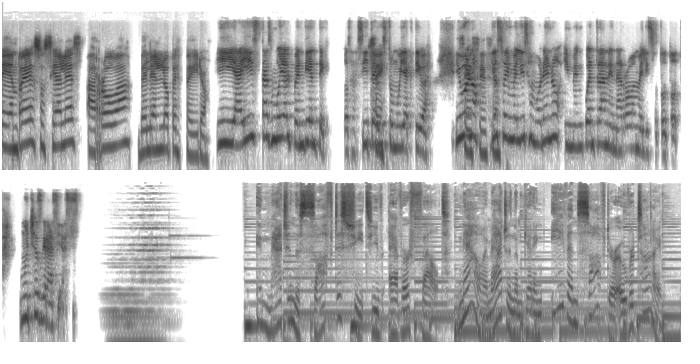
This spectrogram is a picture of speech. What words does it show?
En redes sociales, arroba Belén López Peiro. Y ahí estás muy al pendiente. O sea, sí te he visto muy activa. Y bueno, yo soy Melisa Moreno y me encuentran en arroba melisototota. Muchas gracias. Imagine the softest sheets you've ever felt. Now imagine them getting even softer over time.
